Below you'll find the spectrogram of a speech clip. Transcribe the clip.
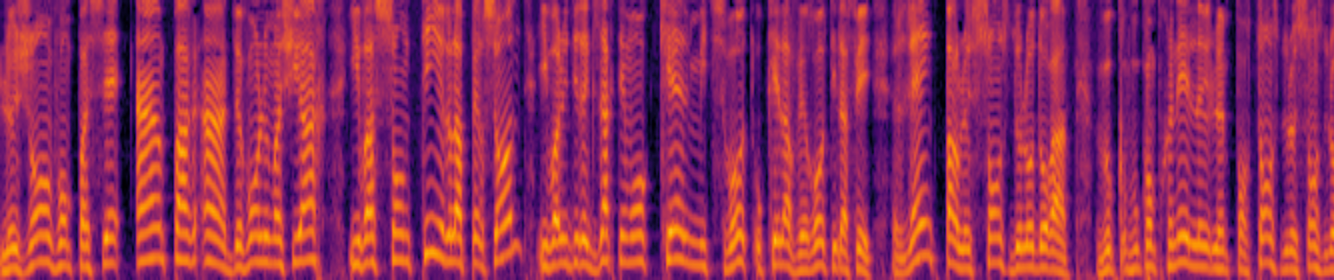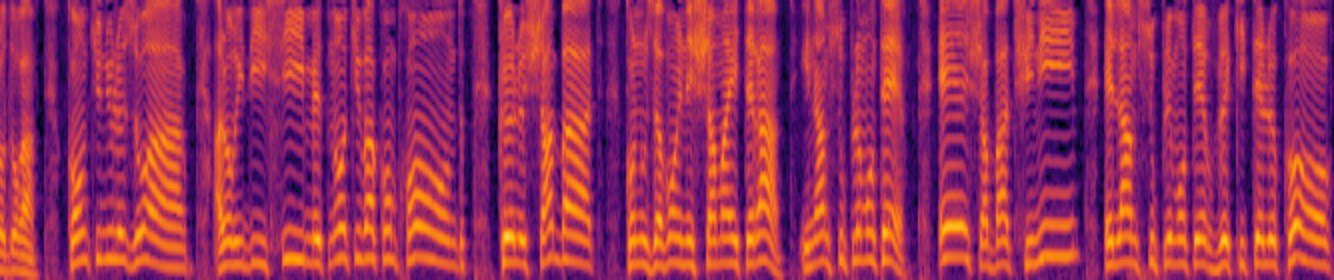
Les gens vont passer un par un devant le Mashiach, il va sentir la personne, il va lui dire exactement quel mitzvot ou quel averot il a fait, rien que par le sens de l'odorat. Vous, vous comprenez l'importance de le sens de l'odorat. Continue le Zohar. Alors il dit ici, maintenant tu vas comprendre que le Shabbat, quand nous avons une Eshama Etera, une âme supplémentaire, et Shabbat fini, et l'âme supplémentaire veut quitter le corps,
